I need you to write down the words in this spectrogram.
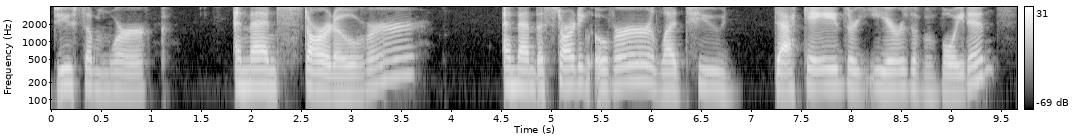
do some work, and then start over. And then the starting over led to decades or years of avoidance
